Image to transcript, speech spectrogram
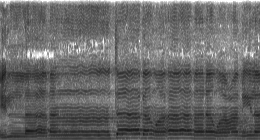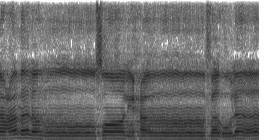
إلا من تاب وآمن وعمل عملا صالحا فأولئك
